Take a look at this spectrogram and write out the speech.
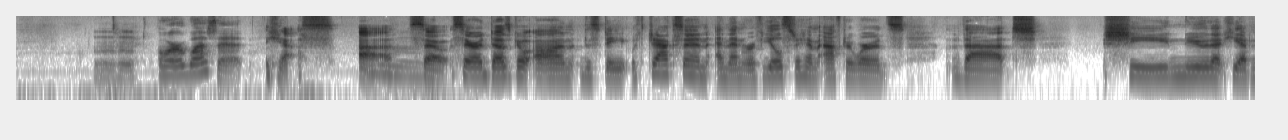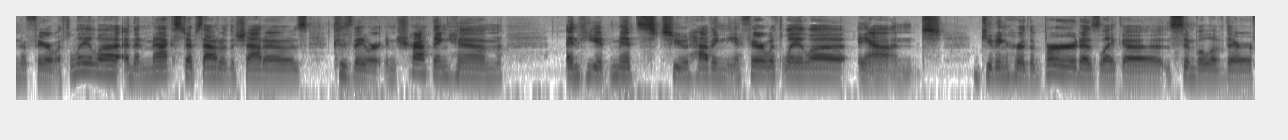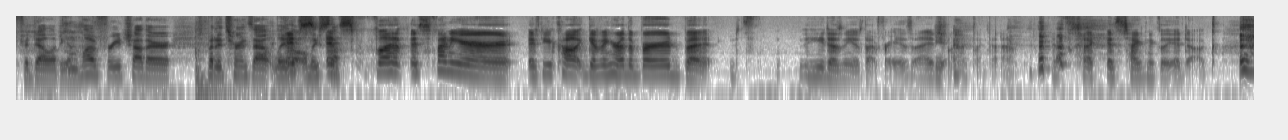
mm-hmm. Or was it? Yes. Uh, So Sarah does go on this date with Jackson and then reveals to him afterwards that she knew that he had an affair with Layla. And then Max steps out of the shadows because they were entrapping him. And he admits to having the affair with Layla and giving her the bird as like a symbol of their fidelity and love for each other. But it turns out Layla It's only slept. it's it's funnier if you call it giving her the bird, but he doesn't use that phrase. I just want to point that out. It's tec- it's technically a dog.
